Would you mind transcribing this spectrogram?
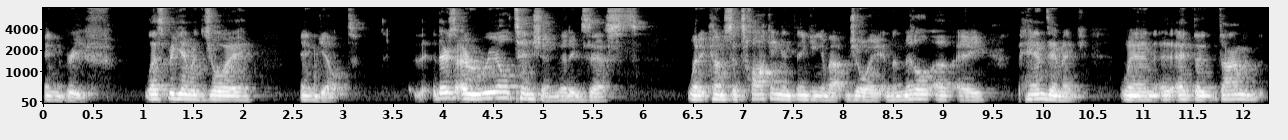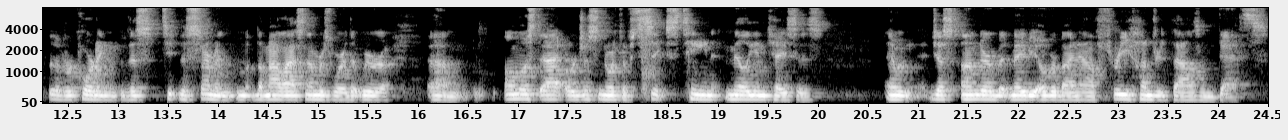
and grief. Let's begin with joy and guilt. There's a real tension that exists when it comes to talking and thinking about joy in the middle of a pandemic. When at the time of recording this this sermon, my last numbers were that we were um, almost at or just north of 16 million cases, and just under, but maybe over by now, 300,000 deaths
